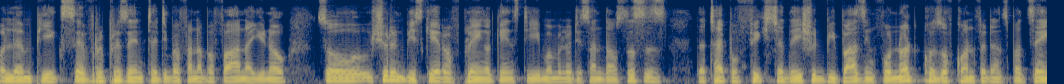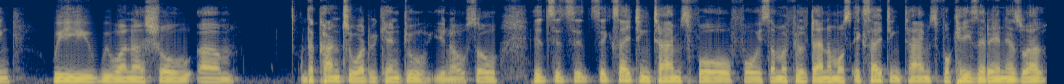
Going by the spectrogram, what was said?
Olympics, have represented Ibafana Bafana, you know. So shouldn't be scared of playing against the Mamelodi Sundowns. This is the type of fixture they should be buzzing for, not because of confidence, but saying we we want to show um, the country what we can do you know. So it's it's it's exciting times for for Summerfield Dynamos exciting times for KZN as well.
